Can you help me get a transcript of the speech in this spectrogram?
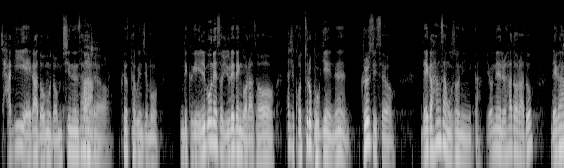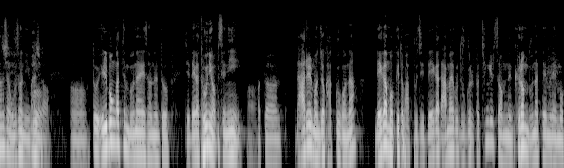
자기 애가 너무 넘치는 사람 맞아요. 그렇다고 이제 뭐 근데 그게 일본에서 유래된 거라서 사실 겉으로 보기에는 그럴 수 있어요. 내가 항상 우선이니까 연애를 하더라도 내가 항상. 우선이고 맞아. 어, 또 일본 같은 문화에서는 또 이제 내가 돈이 없으니 어. 어떤 나를 먼저 가꾸거나 내가 먹기도 바쁘지 내가 나 말고 누구를 더 챙길 수 없는 그런 문화 때문에 뭐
